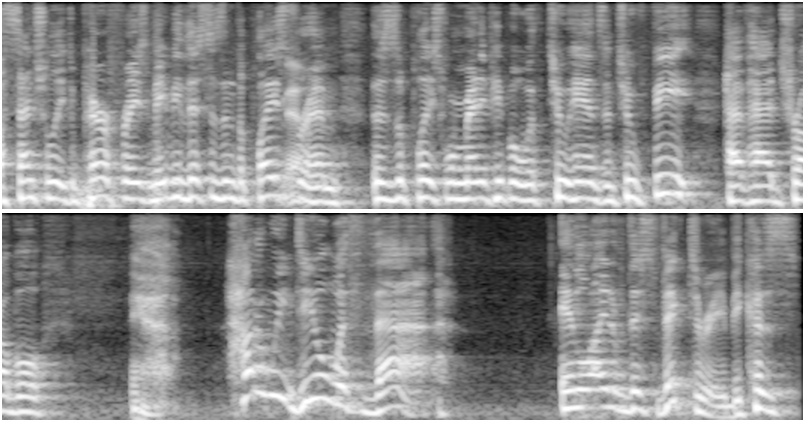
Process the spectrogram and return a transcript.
essentially to paraphrase, maybe this isn't the place for him. This is a place where many people with two hands and two feet have had trouble. Yeah. How do we deal with that in light of this victory? Because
